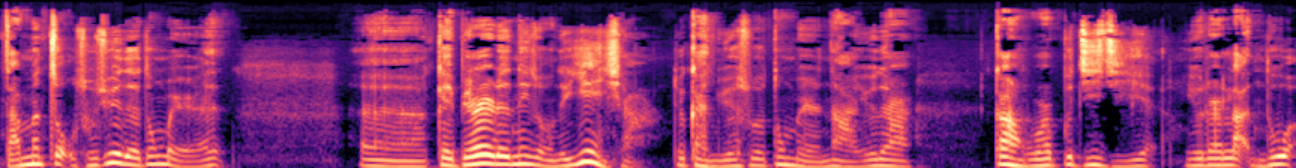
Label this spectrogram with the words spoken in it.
咱们走出去的东北人，呃，给别人的那种的印象，就感觉说东北人呐有点干活不积极，有点懒惰，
